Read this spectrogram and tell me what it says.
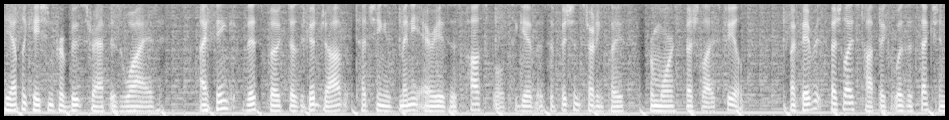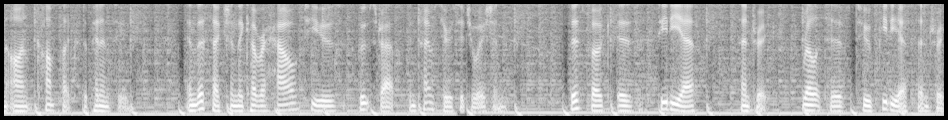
The application for Bootstrap is wide. I think this book does a good job touching as many areas as possible to give a sufficient starting place for more specialized fields. My favorite specialized topic was a section on complex dependencies. In this section, they cover how to use Bootstrap in time series situations. This book is CDF centric relative to PDF centric.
